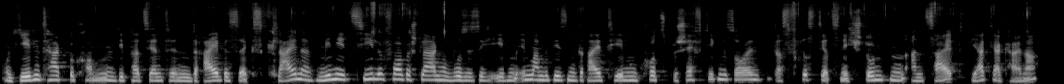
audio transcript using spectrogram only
Und jeden Tag bekommen die Patientinnen drei bis sechs kleine Mini-Ziele vorgeschlagen, wo sie sich eben immer mit diesen drei Themen kurz beschäftigen sollen. Das frisst jetzt nicht Stunden an Zeit, die hat ja keiner,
